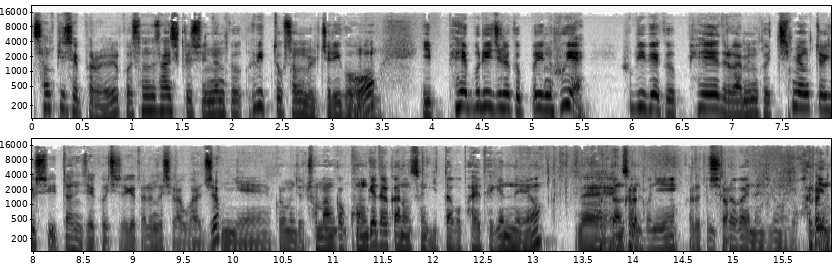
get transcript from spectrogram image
상피세포를 그 손상시킬 수 있는 그 흡입독성 물질이고 이 페브리즈를 그 뿌린 후에 흡입의 그 폐에 들어가면 그 치명적일 수 있다는 이제 그 지적에 따른 것이라고 하죠. 예. 그러면 이제 조만간 공개될 가능성이 있다고 봐야 되겠네요. 네. 어떤 그렇- 성분이 그렇죠. 좀 들어가 있는지 좀 확인,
